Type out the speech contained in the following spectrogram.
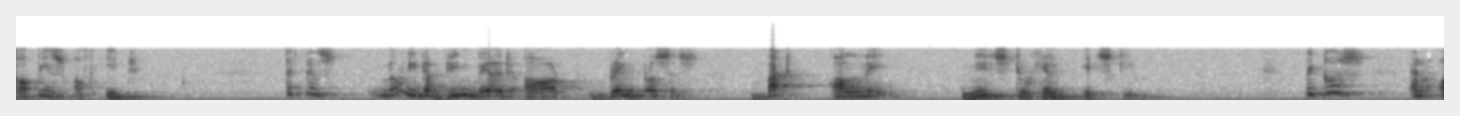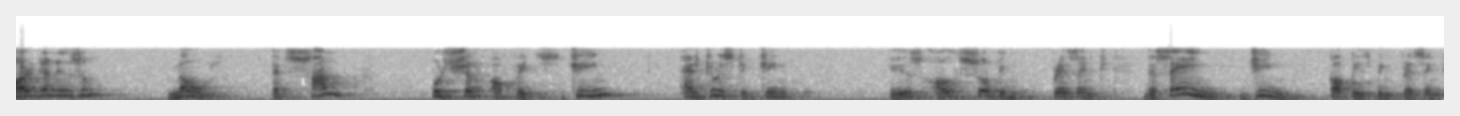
copies of it. That means no need of green beard or brain process but only needs to help its kin. Because an organism knows that some portion of its gene, altruistic gene, is also being present. The same gene copy is being present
